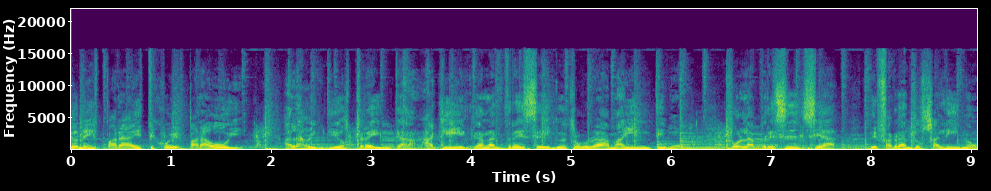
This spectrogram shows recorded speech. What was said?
Invitación es para este jueves, para hoy, a las 22.30, aquí en Canal 13, en nuestro programa íntimo, con la presencia de Fernando Salino,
